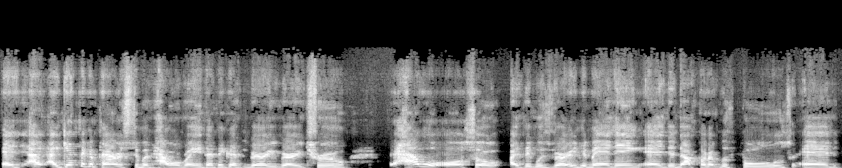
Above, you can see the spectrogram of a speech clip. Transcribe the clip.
and I, I, get the comparison with Howell Raines. I think that's very, very true. Howell also, I think, was very demanding and did not put up with fools and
